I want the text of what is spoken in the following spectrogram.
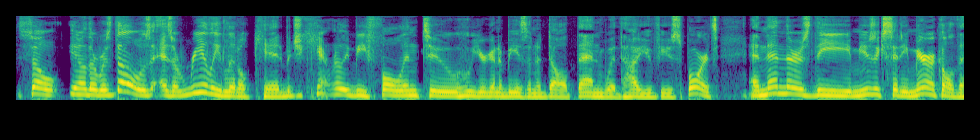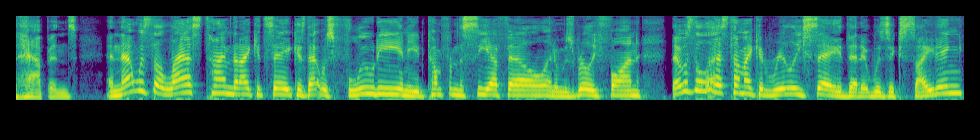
so, you know, there was those as a really little kid, but you can't really be full into who you're going to be as an adult then with how you view sports. And then there's the Music City Miracle that happens. And that was the last time that I could say, because that was Flutie and he had come from the CFL and it was really fun. That was the last time I could really say that it was exciting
